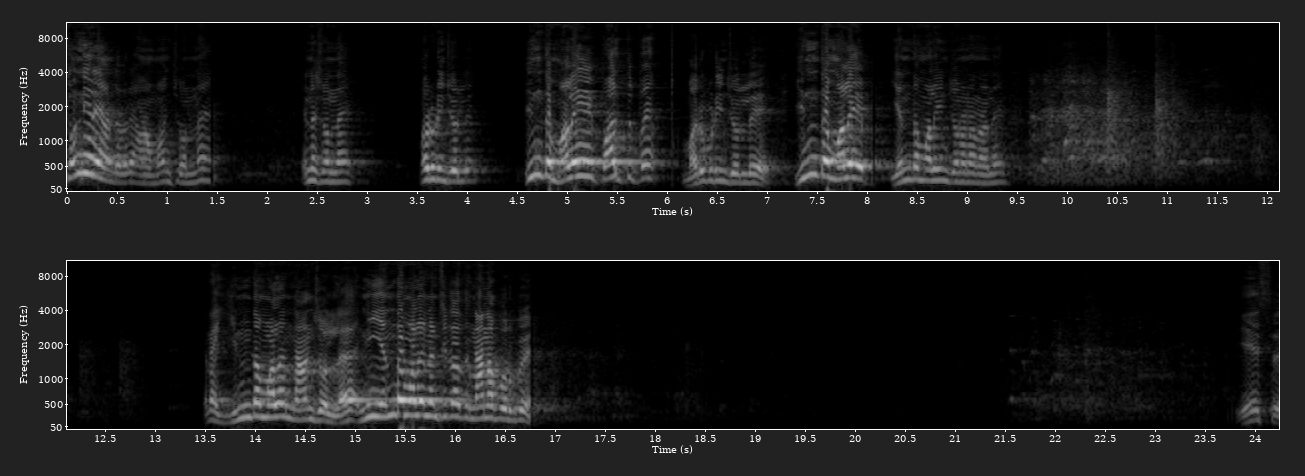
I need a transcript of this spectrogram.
சொன்னீரே ஆண்டவரே. ஆமான்னு சொன்னேன். என்ன சொன்னேன்? மறுபடியும் சொல்லு. இந்த மலையை பார்த்துப்பேன் மறுபடியும் சொல்லு. இந்த மலையை எந்த மலையும் சொன்னா நானு? ஏன்னா இந்த மலை நான் சொல்ல நீ எந்த மலை நினைச்சிட்டா அதுக்கு நானா பொறுப்பு? ஏசு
